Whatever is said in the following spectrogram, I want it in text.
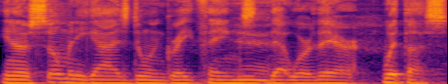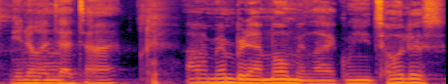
You know, there's so many guys doing great things Yeah. Uh-huh. that were there with us. You know, at that time. I remember that moment, like when you told us,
